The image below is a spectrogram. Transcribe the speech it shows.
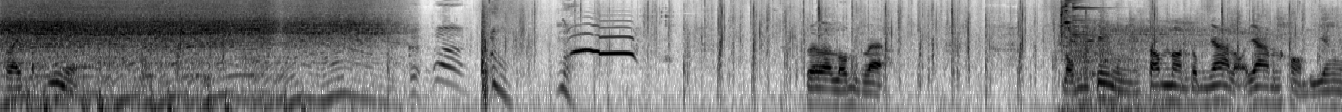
อะไรกับนี้เนี่ยเวลาล้มอีกแล้วล้มจริงต้อมนอนดมหญ้าหรอหญ้ามันหอมดียังไง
